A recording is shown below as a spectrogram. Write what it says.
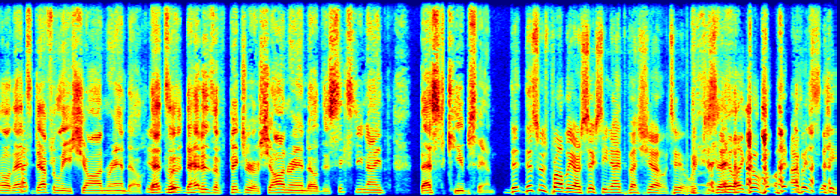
Oh, that's definitely Sean Rando. Yeah, that's a that is a picture of Sean Rando, the 69th best cubes fan. Th- this was probably our 69th best show too. Would you say? Like, I would say,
